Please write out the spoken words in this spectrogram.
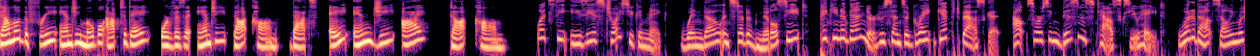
Download the free Angie mobile app today or visit Angie.com. That's A-N-G-I dot com. What's the easiest choice you can make? Window instead of middle seat? Picking a vendor who sends a great gift basket? Outsourcing business tasks you hate? What about selling with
